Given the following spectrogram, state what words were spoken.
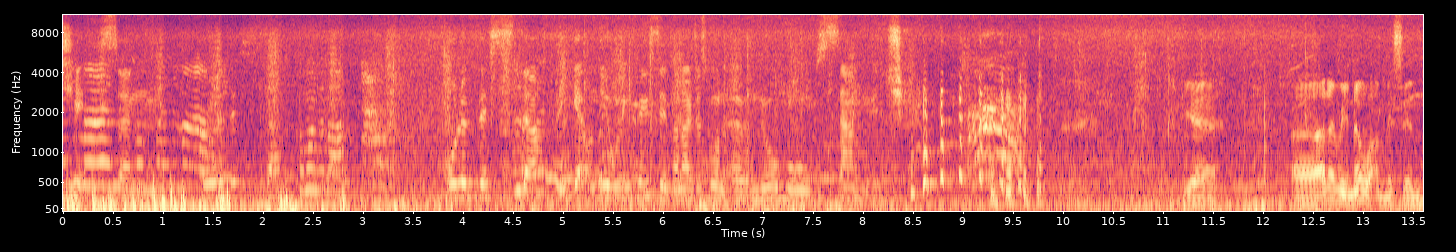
chips and all of this stuff. Come on. All of this stuff that you get on the all-inclusive, and I just want a normal sandwich. Yeah. Uh, I don't really know what I'm missing.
